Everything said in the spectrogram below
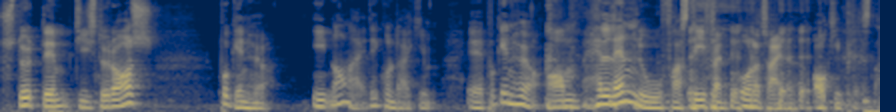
Støt dem, de støtter os på genhør. I, nå nej, det er kun dig, Kim øh, på genhør om halvanden uge fra Stefan, undertegnet og Kim Plesner.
